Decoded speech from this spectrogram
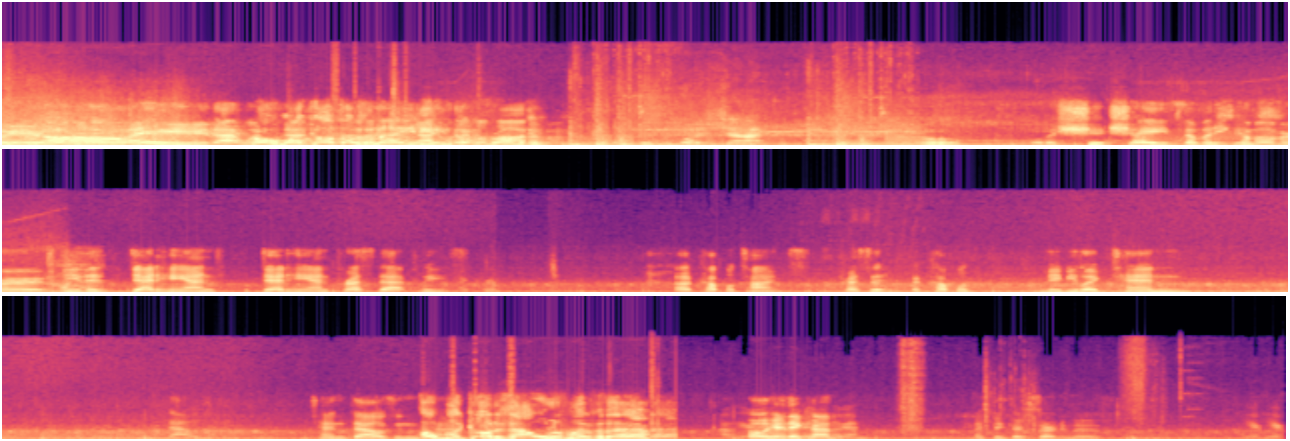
Okay. Here, oh, hey, that one. Oh my that- god, that was an that alien killed right in a front lot of of me. them. What a shot. Ooh, what a shit shot. Hey, somebody come is. over. See the dead hand? Dead hand. Press that, please. A couple times. Press it a couple, maybe like 10, That was. 10,000. Oh my god, is that all of them over there? Oh, Oh, here they come. Okay. I think they're starting to move. Here, here.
